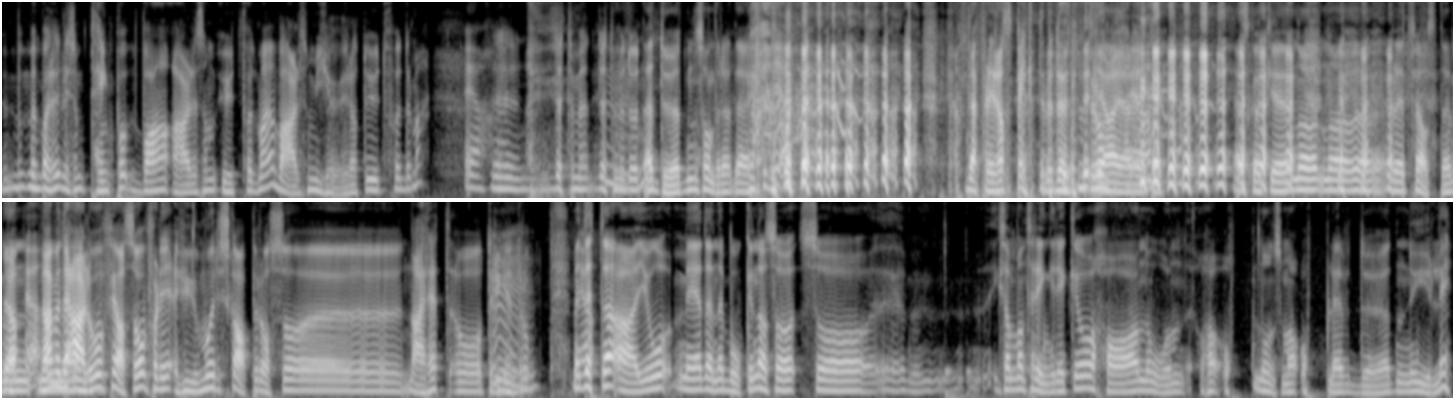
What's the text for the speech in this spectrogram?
Men bare liksom tenk på hva er det som utfordrer meg, og hva er det som gjør at du utfordrer meg? Ja. Eh, Dette med, dette med døden. Det er døden, Sondre. Det er, ja. Det er flere aspekter ved døden, Trond. ja, jeg vet. Jeg skal ikke Nå, nå ble det et fjasete, Ja. men, Nei, men det er noe lov å fjase òg, fordi humor skaper også øh, nærhet og trygghet, Mm. Trond. Men Ja. dette er jo med denne boken, da, så, så eh, ikke sant, Man trenger ikke å ha noen, ha opp, noen som har opplevd død nylig.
